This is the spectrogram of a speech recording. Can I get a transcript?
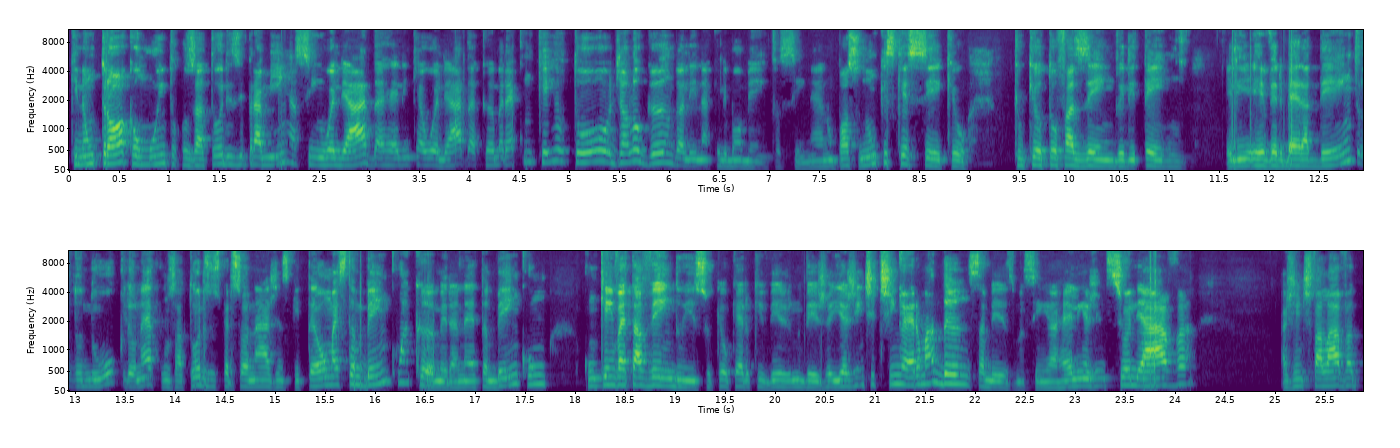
que não trocam muito com os atores, e para mim, assim, o olhar da Helen, que é o olhar da câmera, é com quem eu estou dialogando ali naquele momento, assim, né? Não posso nunca esquecer que, eu, que o que eu estou fazendo, ele tem ele reverbera dentro do núcleo, né, com os atores, os personagens que estão, mas também com a câmera, né, também com com quem vai estar tá vendo isso, que eu quero que veja não veja. E a gente tinha, era uma dança mesmo, assim, a Helen, a gente se olhava, a gente falava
